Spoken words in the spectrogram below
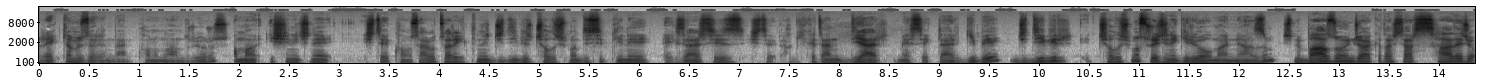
reklam üzerinden konumlandırıyoruz. Ama işin içine işte konservatuara gittiğinde ciddi bir çalışma disiplini, egzersiz, işte hakikaten diğer meslekler gibi ciddi bir çalışma sürecine giriyor olman lazım. Şimdi bazı oyuncu arkadaşlar sadece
